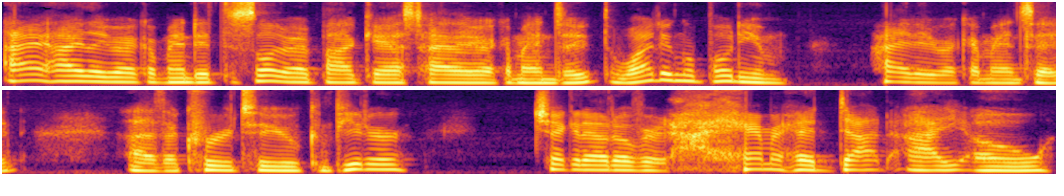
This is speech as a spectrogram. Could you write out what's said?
I highly recommend it. The Slow Ride podcast highly recommends it. The Wide Angle Podium highly recommends it. Uh, the Karoo 2 computer. Check it out over at hammerhead.io.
